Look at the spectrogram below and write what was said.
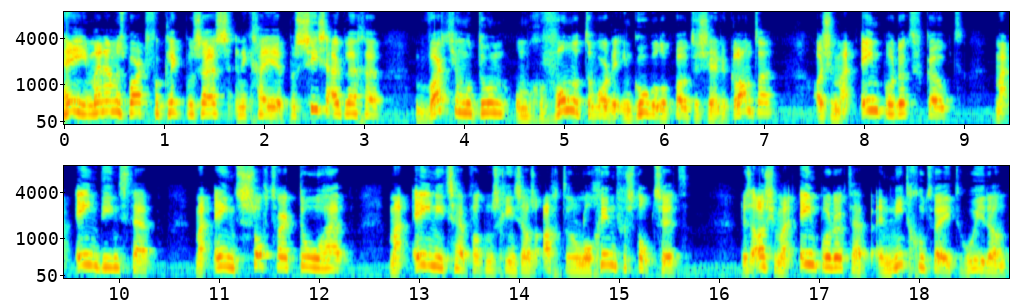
Hey, mijn naam is Bart van Klikproces en ik ga je precies uitleggen wat je moet doen om gevonden te worden in Google door potentiële klanten als je maar één product verkoopt, maar één dienst hebt, maar één software tool hebt, maar één iets hebt wat misschien zelfs achter een login verstopt zit. Dus als je maar één product hebt en niet goed weet hoe je dan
